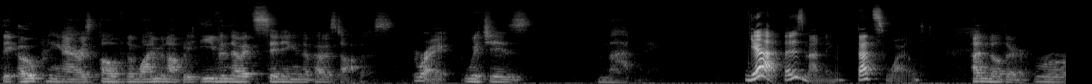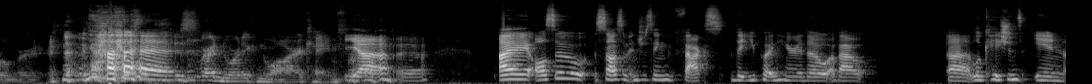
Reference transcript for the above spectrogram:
the opening hours of the wine monopoly, even though it's sitting in the post office, Right. which is maddening." Yeah, that is maddening. That's wild. Another rural murder. Yeah. this is where Nordic noir came from. yeah, yeah. I also saw some interesting facts that you put in here though about uh, locations in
